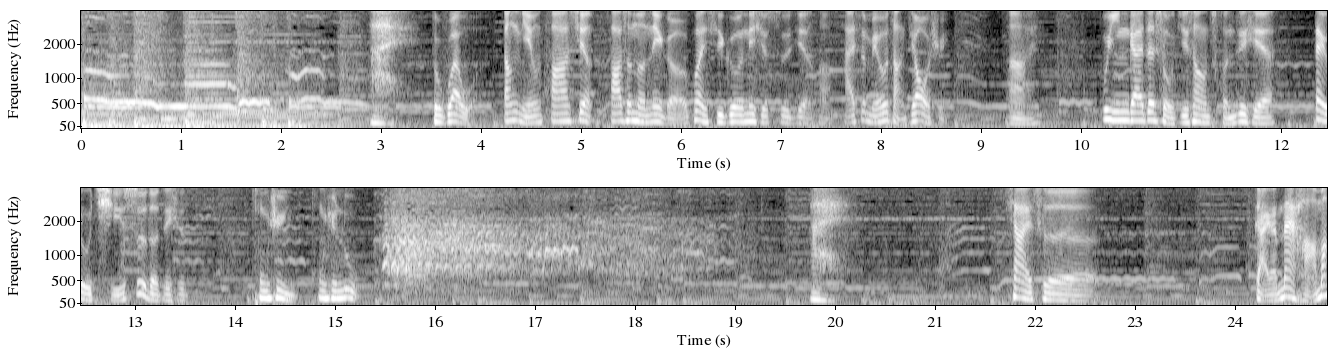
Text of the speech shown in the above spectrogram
falling, are we falling? 唉，都怪我当年发现发生的那个冠希哥那些事件哈，还是没有长教训，哎，不应该在手机上存这些带有歧视的这些通讯通讯录。下一次改个癞蛤蟆。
